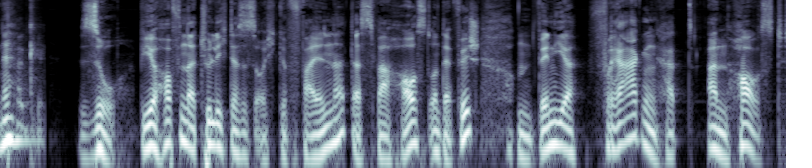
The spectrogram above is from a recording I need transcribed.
Ne? okay. So, wir hoffen natürlich, dass es euch gefallen hat. Das war Horst und der Fisch. Und wenn ihr Fragen habt an Horst,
